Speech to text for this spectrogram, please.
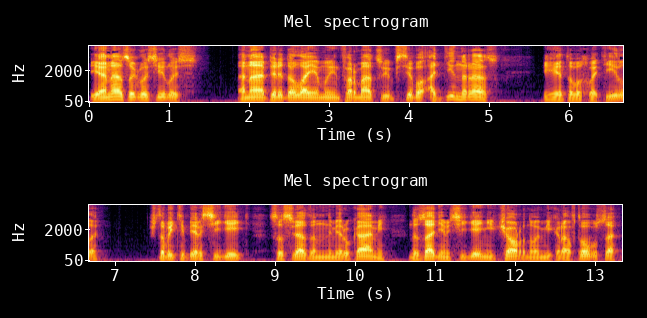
И она согласилась. Она передала ему информацию всего один раз, и этого хватило, чтобы теперь сидеть со связанными руками на заднем сиденье черного микроавтобуса.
